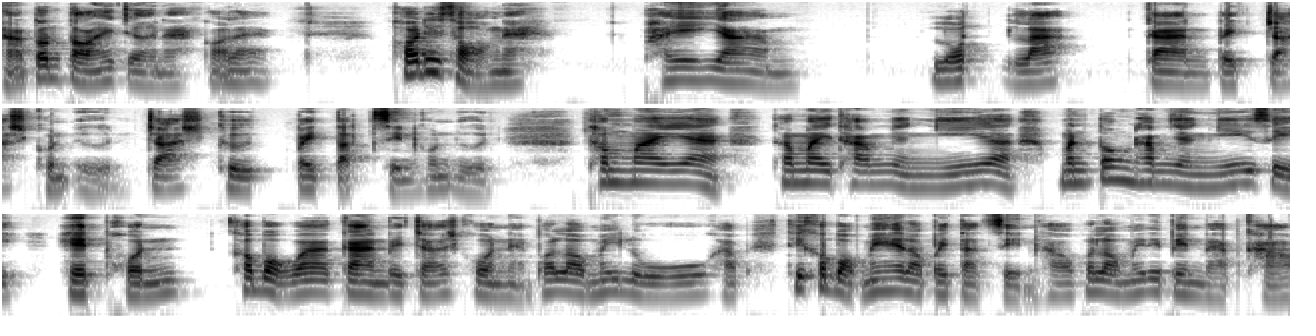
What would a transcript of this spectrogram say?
หาต้นตอให้เจอนะข้อแรก ข้อที่2นะพยายามลดละการไป judge คนอื่น judge คือไปตัดสินคนอื่นทำไมอะทำไมทำอย่างนี้อะมันต้องทำอย่างนี้สิเหตุผล เขาบอกว่าการไปจัดคนเนี่ยเพราะเราไม่รู้ครับ ที่เขาบอกไม่ให้เราไปตัดสินเขาเพราะเราไม่ได้เป็นแบบเขา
